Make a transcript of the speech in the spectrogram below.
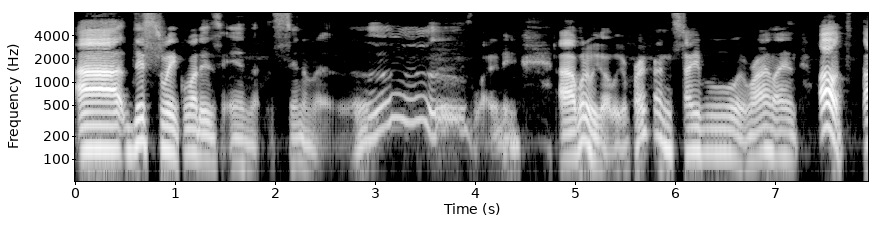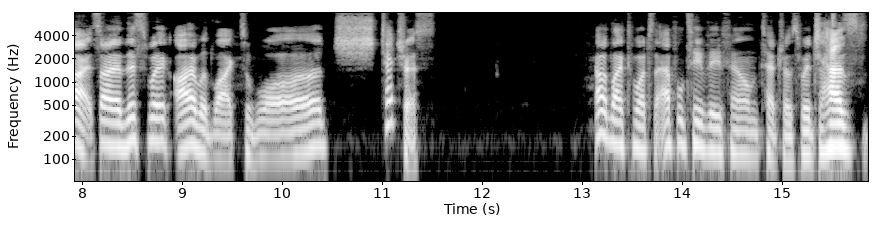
Uh, this week, what is in cinema? It's loading. Uh, what do we got? We got Broken Stable, Ryan. Oh, all right. So this week, I would like to watch Tetris. I would like to watch the Apple TV film Tetris, which has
